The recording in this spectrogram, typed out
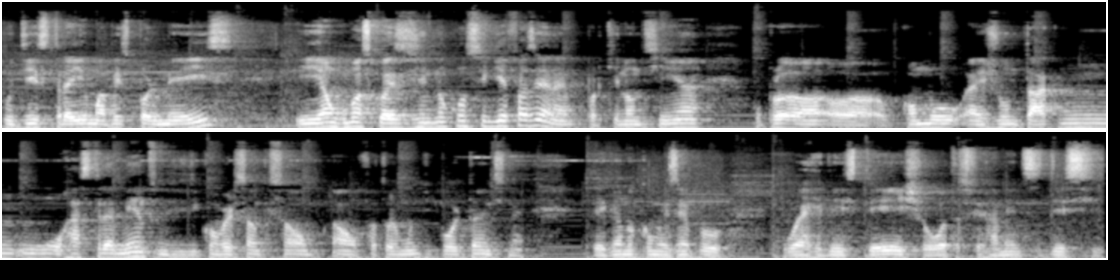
podia extrair uma vez por mês e algumas coisas a gente não conseguia fazer, né? Porque não tinha como é, juntar com o rastreamento de conversão, que são, é um fator muito importante, né? Pegando como exemplo o RD Station ou outras ferramentas desse,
